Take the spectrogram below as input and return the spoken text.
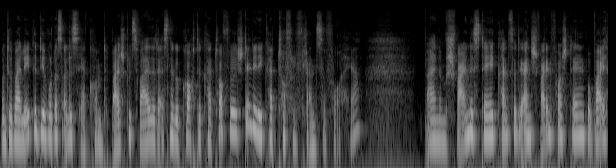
und überlege dir, wo das alles herkommt. Beispielsweise, da ist eine gekochte Kartoffel, stell dir die Kartoffelpflanze vor, ja. Bei einem Schweinesteak kannst du dir ein Schwein vorstellen, wobei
